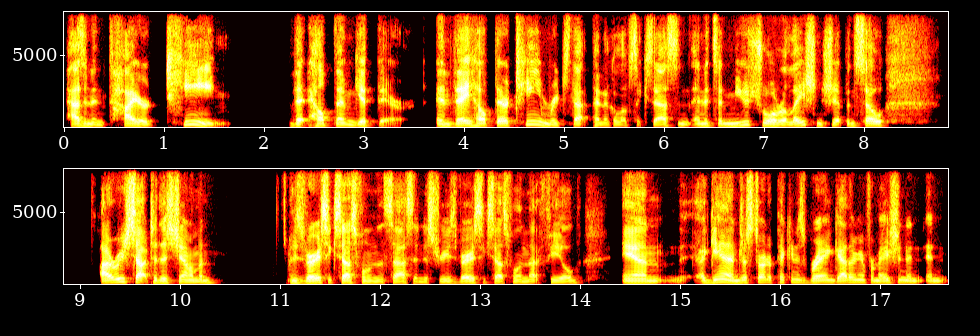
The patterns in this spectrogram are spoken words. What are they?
has an entire team that helped them get there and they help their team reach that pinnacle of success. And, and it's a mutual relationship. And so I reached out to this gentleman who's very successful in the SaaS industry. He's very successful in that field. And again, just started picking his brain, gathering information. And, and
